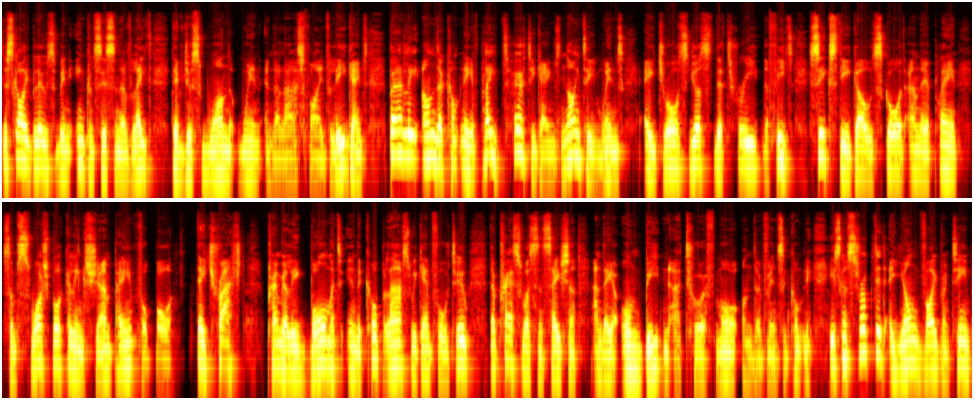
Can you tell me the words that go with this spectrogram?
The Sky Blues have been inconsistent of late. They've just one win in the last five league games. Burnley under Kompany, have played 30 games, 19 wins, eight draws, just the three defeats, 60 goals scored and they're playing some swashbuckling champagne football. They trashed Premier League Bournemouth in the Cup last weekend 4 2. The press was sensational and they are unbeaten at Turf Moor under Vincent Kompany. He's constructed a young, vibrant team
